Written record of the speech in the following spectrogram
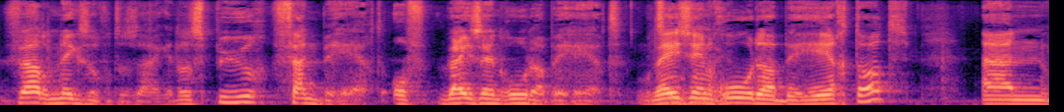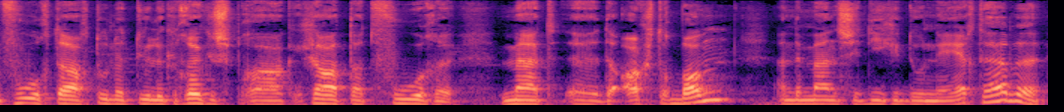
verder niks over te zeggen. Dat is puur fanbeheerd. Of wij zijn Roda beheerd. Wij zijn. Roda beheert dat. En voert daartoe natuurlijk ruggespraak. Gaat dat voeren met eh, de achterban en de mensen die gedoneerd hebben.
